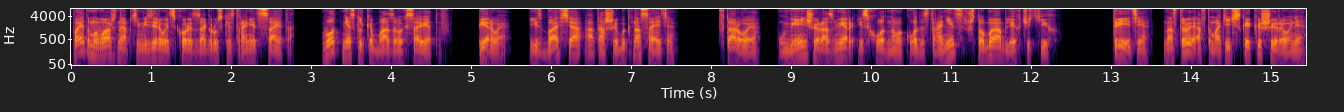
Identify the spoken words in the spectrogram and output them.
Поэтому важно оптимизировать скорость загрузки страниц сайта. Вот несколько базовых советов. Первое. Избавься от ошибок на сайте. Второе. Уменьши размер исходного кода страниц, чтобы облегчить их. Третье. Настрой автоматическое кэширование.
